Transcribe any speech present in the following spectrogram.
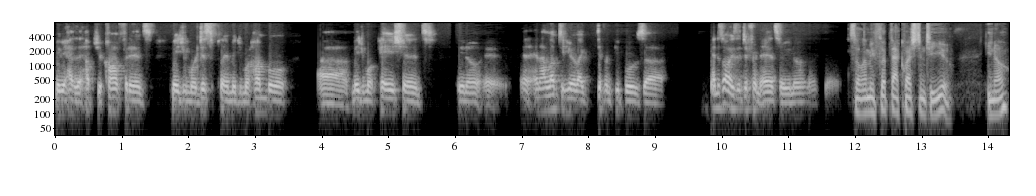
Maybe has it helped your confidence? Made you more disciplined? Made you more humble? Uh, made you more patient? You know, and, and I love to hear like different people's. Uh, and it's always a different answer, you know. Like, uh, so let me flip that question to you you know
